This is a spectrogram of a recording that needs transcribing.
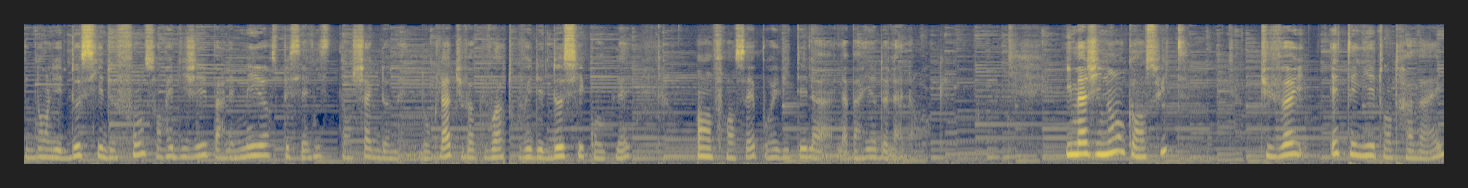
dont les dossiers de fond sont rédigés par les meilleurs spécialistes dans chaque domaine. Donc là, tu vas pouvoir trouver des dossiers complets en français pour éviter la, la barrière de la langue. Imaginons qu'ensuite, tu veuilles étayer ton travail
